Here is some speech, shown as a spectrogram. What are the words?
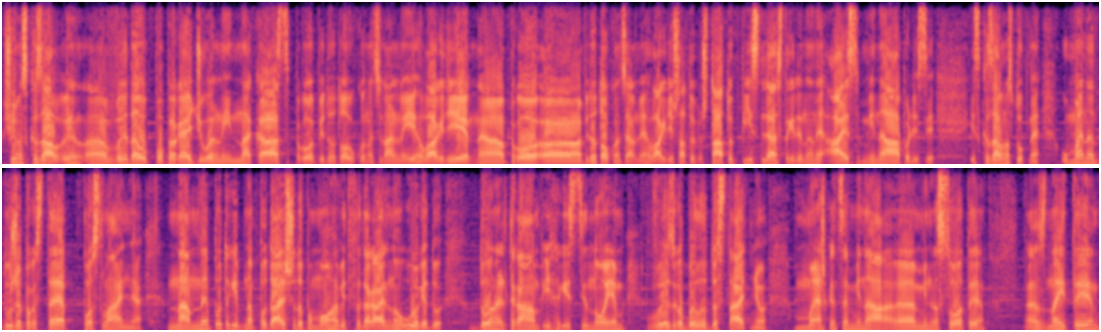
Що він сказав? Він е, видав попереджувальний наказ про підготовку Національної гвардії, е, про е, підготовку Національної гвардії штату штату після стрілянини Айс в Мінеаполісі. І сказав наступне: у мене дуже просте послання. Нам не потрібна подальша допомога від федерального уряду. Дональд Трамп і Хрісті Ноєм ви зробили достатньо. Мешканцям Міна, Міннесоти е, знайти.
